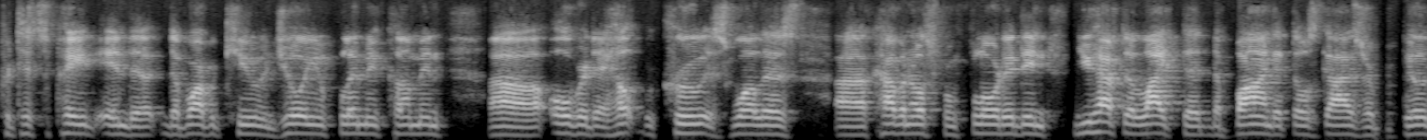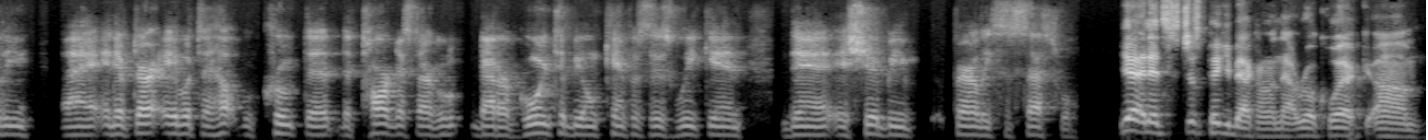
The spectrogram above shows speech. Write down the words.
participate in the, the barbecue, and Julian Fleming coming uh, over to help recruit, as well as uh, from Florida, then you have to like the, the bond that those guys are building. Uh, and if they're able to help recruit the, the targets that are, that are going to be on campus this weekend, then it should be fairly successful. Yeah, and it's just piggybacking on that real quick. Um,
